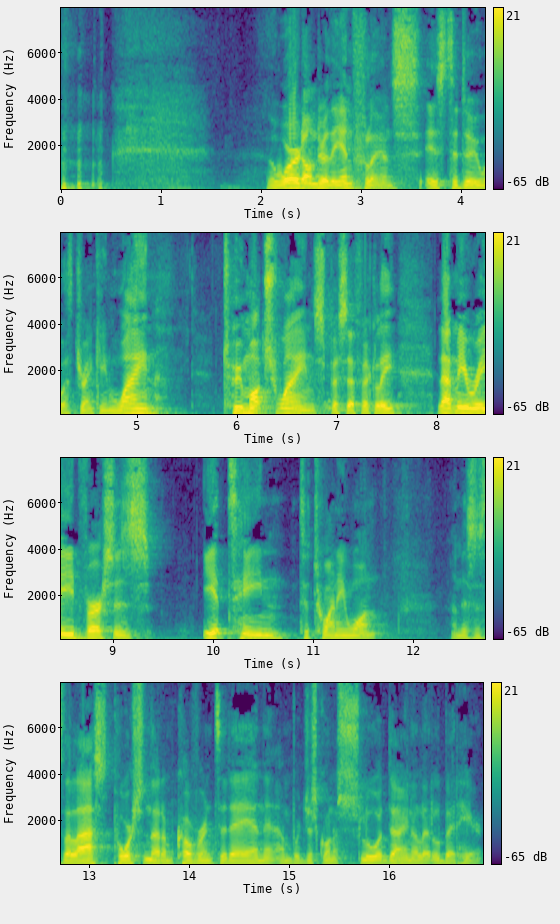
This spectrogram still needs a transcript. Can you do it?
the word under the influence is to do with drinking wine, too much wine specifically. Let me read verses 18 to 21. And this is the last portion that I'm covering today, and, and we're just going to slow it down a little bit here.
